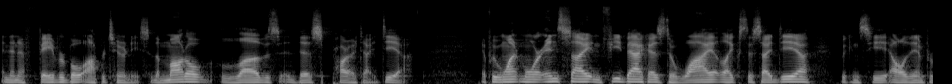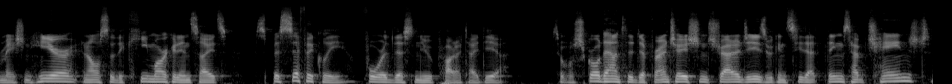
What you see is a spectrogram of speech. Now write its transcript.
and then a favorable opportunity. So the model loves this product idea. If we want more insight and feedback as to why it likes this idea, we can see all the information here and also the key market insights specifically for this new product idea. So we'll scroll down to the differentiation strategies. We can see that things have changed,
